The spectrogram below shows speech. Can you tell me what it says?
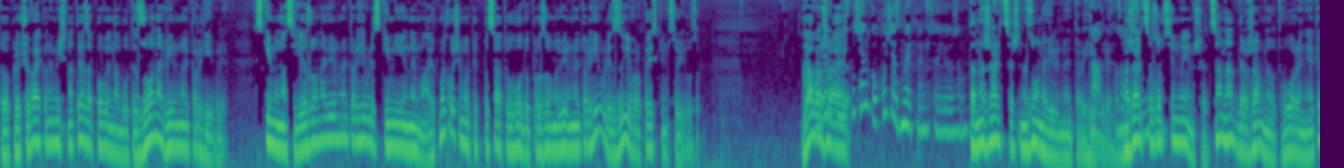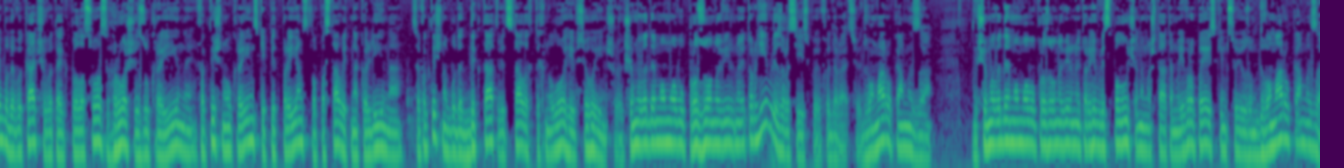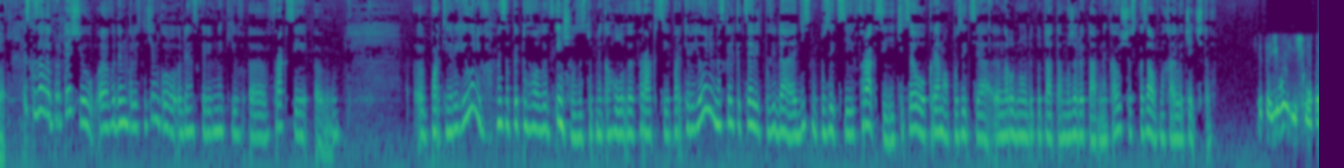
то ключова економічна теза повинна бути зона вільної торгівлі. З ким у нас є зона вільної торгівлі, з ким її немає. От ми хочемо підписати угоду про зону вільної торгівлі з Європейським Союзом. Я а Вадим вважаю, хоче з митним союзом. та на жаль, це ж не зона вільної торгівлі. Так, на жаль, це зовсім інше. Це наддержавне утворення, яке буде викачувати як пилосос гроші з України. Фактично, українське підприємство поставить на коліна. Це фактично буде диктат відсталих технологій і всього іншого. Якщо ми ведемо мову про зону вільної торгівлі з Російською Федерацією, двома руками за. Якщо ми ведемо мову про зону вільної торгівлі з Сполученими Штатами, Європейським Союзом, двома руками за. Ви сказали про те, що е, Вадим Колесніченко, один з керівників е, фракції е, партії регіонів, ми запитували в іншого заступника голови фракції партії регіонів, наскільки це відповідає дійсно позиції фракції, чи це окрема позиція народного депутата мажоритарника. Ось що сказав Михайло Чечетов. Это его личная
